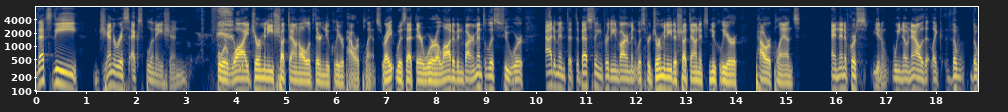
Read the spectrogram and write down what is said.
that's the generous explanation for why Germany shut down all of their nuclear power plants, right? Was that there were a lot of environmentalists who were adamant that the best thing for the environment was for Germany to shut down its nuclear power plants and then of course you know we know now that like the the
